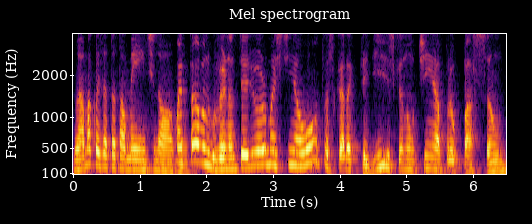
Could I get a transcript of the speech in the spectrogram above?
Não é uma coisa totalmente nova. Mas estava no governo anterior, mas tinha outras características, não tinha a preocupação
